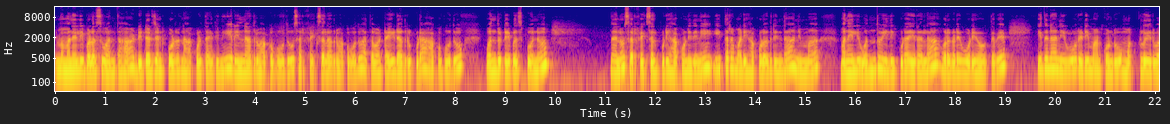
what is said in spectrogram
ನಿಮ್ಮ ಮನೆಯಲ್ಲಿ ಬಳಸುವಂತಹ ಡಿಟರ್ಜೆಂಟ್ ಪೌಡ್ರನ್ನ ಹಾಕ್ಕೊಳ್ತಾ ಇದ್ದೀನಿ. ರಿನ್ ಆದರೂ ಹಾಕೋಬೋದು ಸರ್ಫ್ ಆದರೂ ಹಾಕೋಬೋದು ಅಥವಾ ಟೈಡ್ ಆದರೂ ಕೂಡ ಹಾಕೋಬೋದು ಒಂದು ಟೇಬಲ್ ಸ್ಪೂನು ನಾನು ಸರ್ಫ್ ಎಕ್ಸೆಲ್ ಪುಡಿ ಹಾಕ್ಕೊಂಡಿದ್ದೀನಿ ಈ ಥರ ಮಾಡಿ ಹಾಕ್ಕೊಳ್ಳೋದ್ರಿಂದ ನಿಮ್ಮ ಮನೆಯಲ್ಲಿ ಒಂದು ಇಲಿ ಕೂಡ ಇರಲ್ಲ, ಹೊರಗಡೆ ಓಡಿ ಹೋಗ್ತವೆ. ಇದನ್ನು ನೀವು ರೆಡಿ ಮಾಡಿಕೊಂಡು ಮಕ್ಕಳು ಇರುವ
